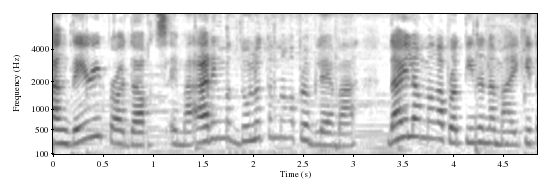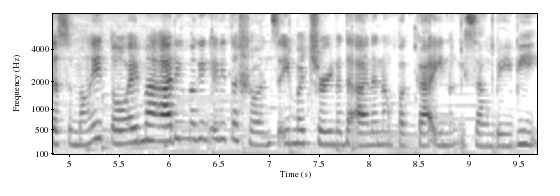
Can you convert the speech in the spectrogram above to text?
Ang dairy products ay maaring magdulot ng mga problema dahil ang mga protina na makikita sa mga ito ay maaring maging iritasyon sa immature na daanan ng pagkain ng isang baby.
